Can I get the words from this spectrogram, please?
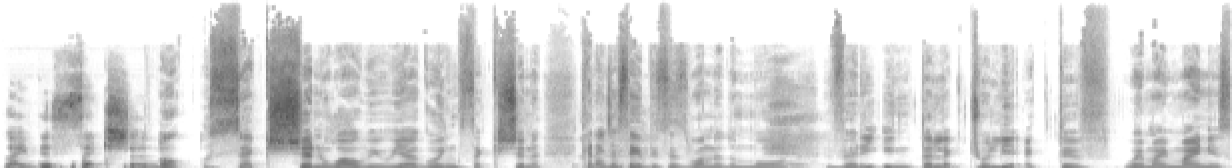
like this section. Oh, section. Wow, we, we are going section. Can I just say this is one of the more very intellectually active where my mind is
